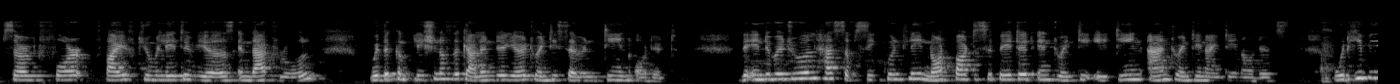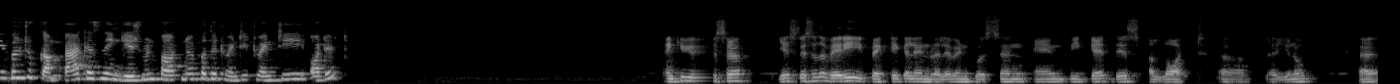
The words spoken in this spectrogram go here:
served for five cumulative years in that role with the completion of the calendar year 2017 audit. The individual has subsequently not participated in 2018 and 2019 audits. Would he be able to come back as the engagement partner for the 2020 audit? Thank you, Yusra. Yes, this is a very practical and relevant question, and we get this a lot. Uh, uh, you know, uh,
